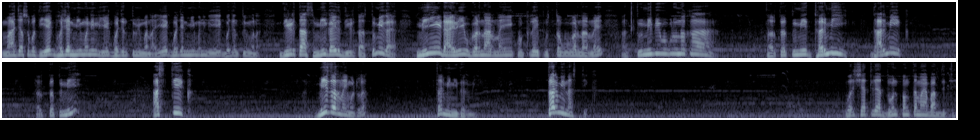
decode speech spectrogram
माझ्यासोबत एक भजन मी म्हणेल एक भजन तुम्ही म्हणा एक भजन मी म्हणेन एक भजन तुम्ही म्हणा. दीड तास मी गाईल दीड तास तुम्ही गाय. मी डायरी उघडणार नाही कुठलंही पुस्तक उघडणार नाही आणि तुम्ही बी उघडू नका. तर तर तुम्ही धर्मी धार्मिक. तर तर तुम्ही आस्तिक. मी जर नाही म्हटलं तर मी निधर्मी. तर मी नास्तिक. वर्षातल्या दोन पंक्ता माझ्या बाप देते.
